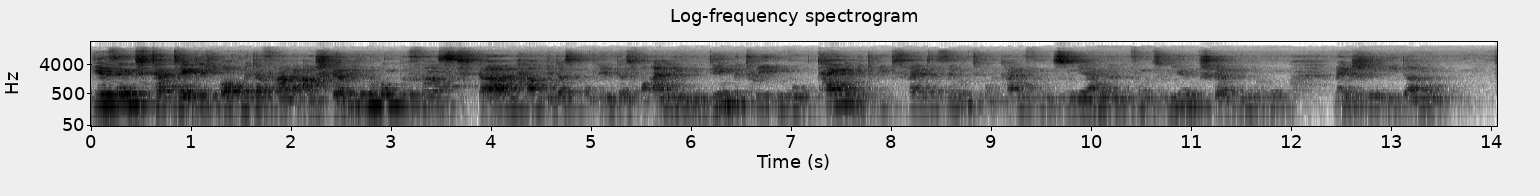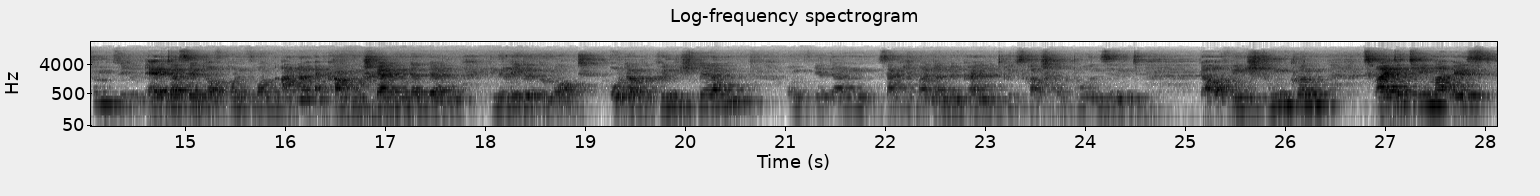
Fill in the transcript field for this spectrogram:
wir sind tagtäglich auch mit der Frage A-Schwerbehinderung befasst. Da haben wir das Problem, dass vor allen Dingen in den Betrieben, wo keine Betriebsräte sind und keine funktionierenden, funktionierenden Schwerbehinderung, Menschen, die dann 50 und älter sind, aufgrund von einer Erkrankung schwerbehindert werden, in der Regel gemobbt oder gekündigt werden. Und wir dann, sag ich mal, dann, wenn keine Betriebsratsstrukturen sind, da auch wenig tun können. Zweite Thema ist,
